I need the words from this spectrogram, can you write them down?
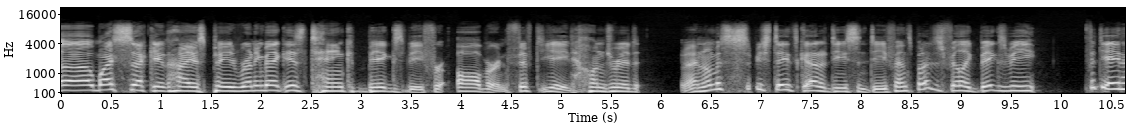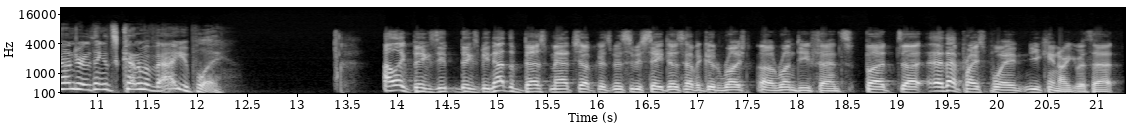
Uh, my second highest paid running back is Tank Bigsby for Auburn, 5,800. I know Mississippi State's got a decent defense, but I just feel like Bigsby, 5,800, I think it's kind of a value play. I like Bigsby, Bigsby, not the best matchup because Mississippi State does have a good rush, uh, run defense, but uh, at that price point, you can't argue with that.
